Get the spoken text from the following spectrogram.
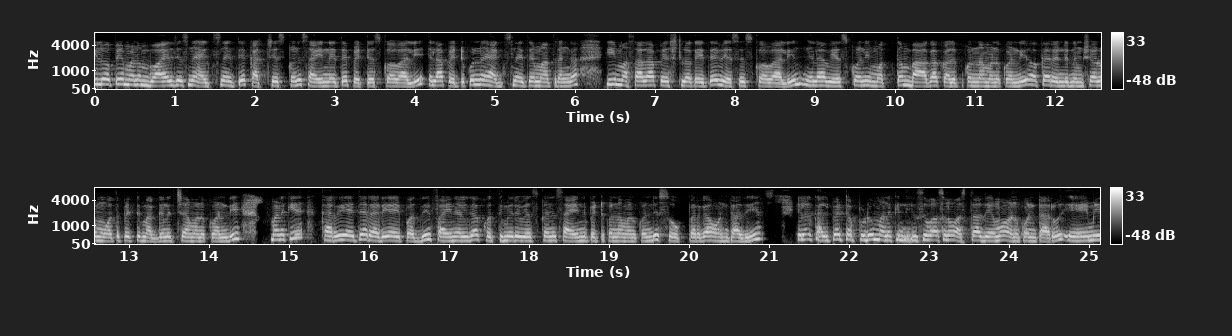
ఈలోపే మనం బాయిల్ చేసిన ఎగ్స్ని అయితే కట్ చేసుకొని సైడ్ అయితే పెట్టేసుకోవాలి. ఇలా పెట్టుకున్న ఎగ్స్ని అయితే మాత్రంగా ఈ మసాలా పేస్ట్లోకి అయితే వేసేసుకోవాలి. ఇలా వేసుకొని మొత్తం బాగా కలుపుకున్నాం అనుకోండి ఒక రెండు నిమిషాలు మూత పెట్టి మగ్గనిచ్చామనుకోండి మనకి కర్రీ అయితే రెడీ అయిపోద్ది. ఫైనల్గా కొత్తిమీర వేసుకొని సైడ్ని పెట్టుకున్నాం అనుకోండి సూపర్గా ఉంటుంది. ఇలా కలిపేటప్పుడు మనకి నీసు వాసన వస్తుందేమో అనుకుంటారు. ఏమీ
